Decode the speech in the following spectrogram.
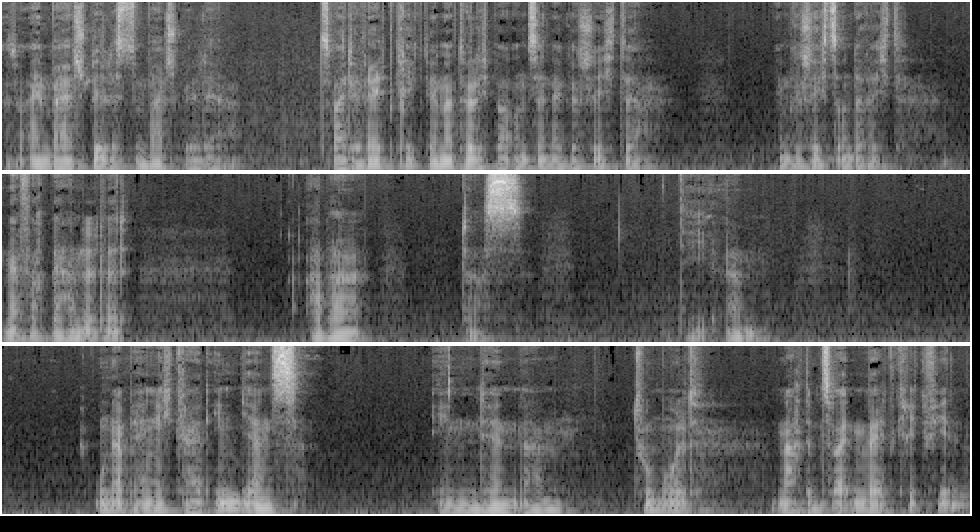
also ein Beispiel ist zum Beispiel der Zweite Weltkrieg, der natürlich bei uns in der Geschichte, im Geschichtsunterricht mehrfach behandelt wird. Aber dass die ähm, Unabhängigkeit Indiens in den ähm, Tumult nach dem Zweiten Weltkrieg fiel,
